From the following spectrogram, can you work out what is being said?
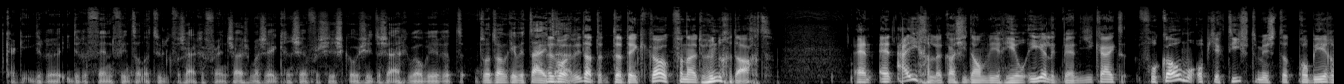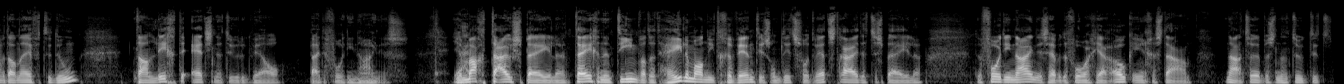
kijk, iedere, iedere fan vindt dat natuurlijk van zijn eigen franchise. Maar zeker in San Francisco zitten ze eigenlijk wel weer... Het, het wordt ook een keer weer tijd Het daar. wordt, dat, dat denk ik ook, vanuit hun gedacht. En, en eigenlijk, als je dan weer heel eerlijk bent, je kijkt volkomen objectief, tenminste dat proberen we dan even te doen, dan ligt de edge natuurlijk wel bij de 49ers. Je Ja. mag thuis spelen tegen een team wat het helemaal niet gewend is om dit soort wedstrijden te spelen. De 49ers hebben er vorig jaar ook ingestaan. Nou, toen hebben ze natuurlijk dit,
